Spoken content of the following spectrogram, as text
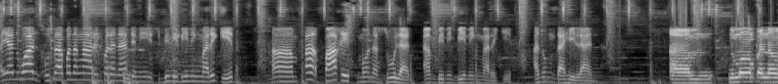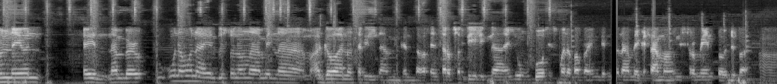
Ayan, Juan, usapan na nga rin pala natin is binibining marikit. Um, pa bakit mo nasulat ang binibining marikit? Anong dahilan? Um, nung mga panahon na yun, ayun, number, unang-una, yun, gusto lang namin na maagawa ng sarili namin kanta. Kasi sarap sa feeling na yung boses mo napapakinggan mo na may kasama ang instrumento, di ba? Oo.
